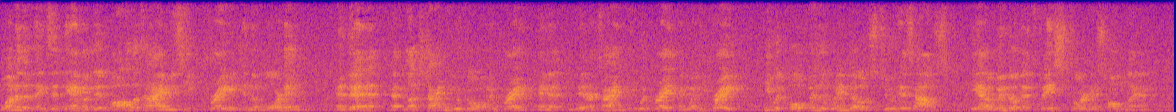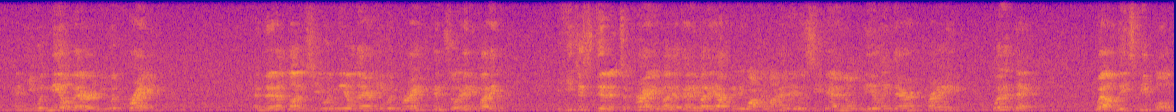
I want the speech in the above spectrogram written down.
One of the things that Daniel did all the time is he prayed in the morning, and then at, lunchtime he would go home and pray, and at dinner time he would pray, and when he prayed, he would open the windows to his house. He had a window that faced toward his homeland, and he would kneel there and he would pray. And then at lunch he would kneel there and he would pray. And so anybody he just did it to pray, but if anybody happened to be walking by, they would see Daniel kneeling there and praying. Wouldn't they? Well, these people,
